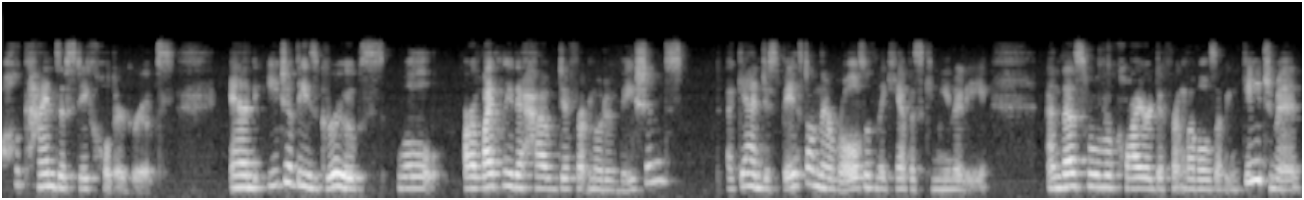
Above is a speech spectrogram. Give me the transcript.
all kinds of stakeholder groups. And each of these groups will are likely to have different motivations, again, just based on their roles within the campus community, and thus will require different levels of engagement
